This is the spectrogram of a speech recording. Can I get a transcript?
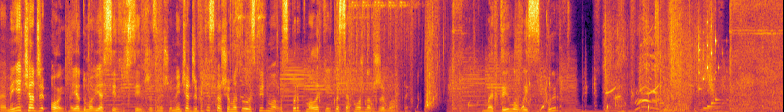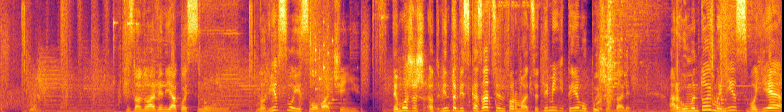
Е, Мені G... Ой, а я думав, я всіх, всіх вже знайшов. Мені чат сказав, що метиловий спирт, спирт в малих кількостях можна вживати. Метиловий спирт? Не знаю, ну а він якось, ну, довів свої слова чи ні? Ти можеш. От він тобі сказав цю інформацію, ти, мені, ти йому пишеш далі. Аргументуй мені своє.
